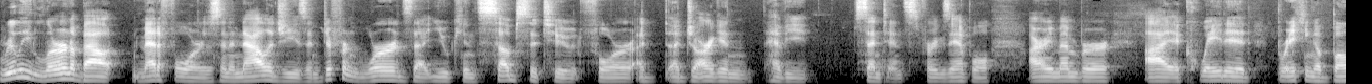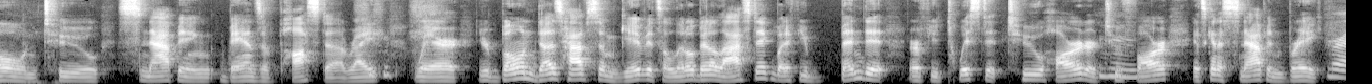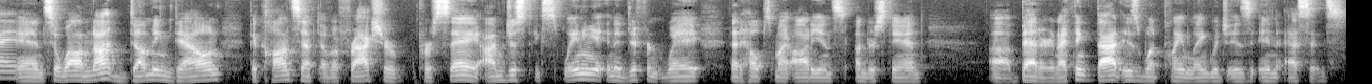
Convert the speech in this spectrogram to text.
really learn about metaphors and analogies and different words that you can substitute for a, a jargon heavy sentence. For example, I remember I equated breaking a bone to snapping bands of pasta, right? Where your bone does have some give, it's a little bit elastic, but if you bend it or if you twist it too hard or too mm-hmm. far, it's going to snap and break. Right. And so while I'm not dumbing down the concept of a fracture per se. I'm just explaining it in a different way that helps my audience understand uh, better. And I think that is what plain language is in essence.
